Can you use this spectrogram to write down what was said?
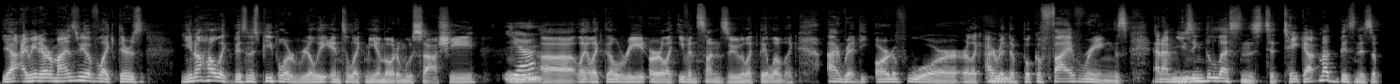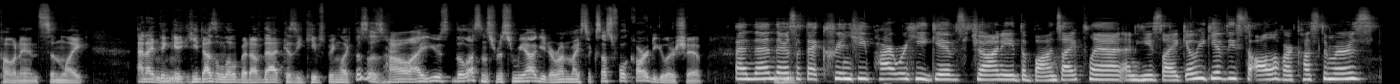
Yeah, I mean, it reminds me of like there's you know how like business people are really into like Miyamoto Musashi. Yeah. Uh, like like they'll read or like even Sun Tzu. Like they love like I read the Art of War or like I read mm-hmm. the Book of Five Rings and I'm mm-hmm. using the lessons to take out my business opponents and like. And I think mm-hmm. it, he does a little bit of that because he keeps being like, "This is how I used the lessons from Mr. Miyagi to run my successful car dealership." And then there's mm-hmm. like that cringy part where he gives Johnny the bonsai plant, and he's like, "Yo, we give these to all of our customers."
